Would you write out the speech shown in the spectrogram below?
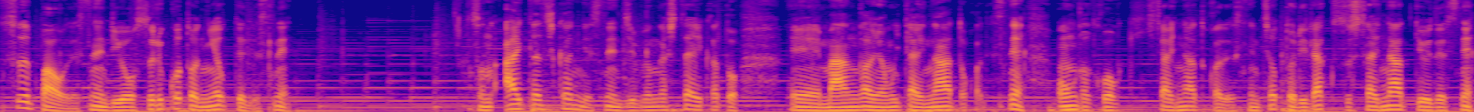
スーパーをですね、利用することによってですね、その空いた時間にですね、自分がしたいかと、えー、漫画を読みたいなとかですね、音楽を聴きたいなとかですね、ちょっとリラックスしたいなっていうですね、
